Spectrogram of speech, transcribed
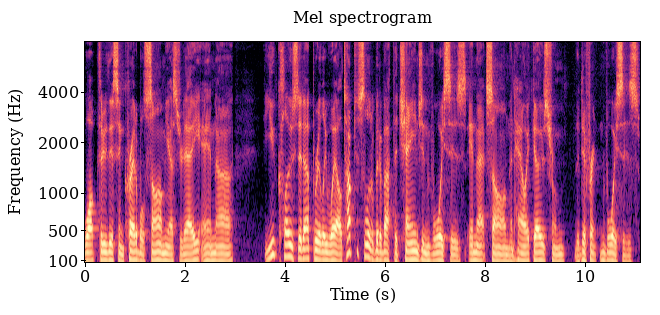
walked through this incredible psalm yesterday, and uh, you closed it up really well. Talk to us a little bit about the change in voices in that psalm and how it goes from the different voices.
